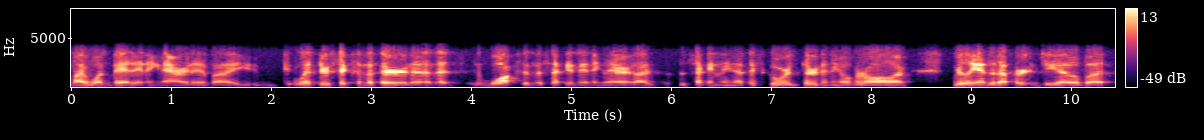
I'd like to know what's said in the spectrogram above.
my one bad inning narrative. I went through six in the third. Uh, that walks in the second inning there. I, the second inning that they scored, third inning overall, uh, really ended up hurting Gio. But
